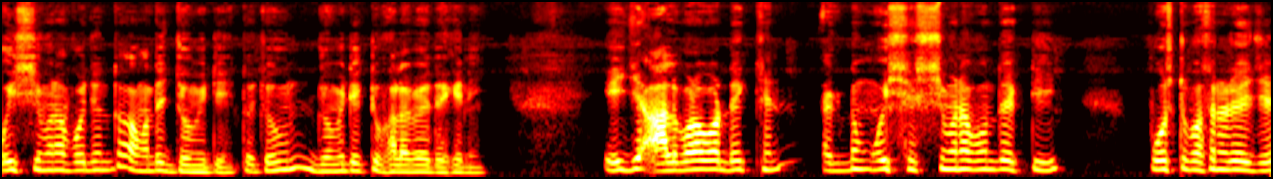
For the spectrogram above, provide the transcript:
ওই সীমানা পর্যন্ত আমাদের জমিটি। তো চলুন জমিটি একটু ভালোভাবে দেখে নিই। এই যে আল বরাবর দেখছেন, একদম ওই শেষ সীমানা পর্যন্ত একটি পোস্ট বসানো রয়েছে।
